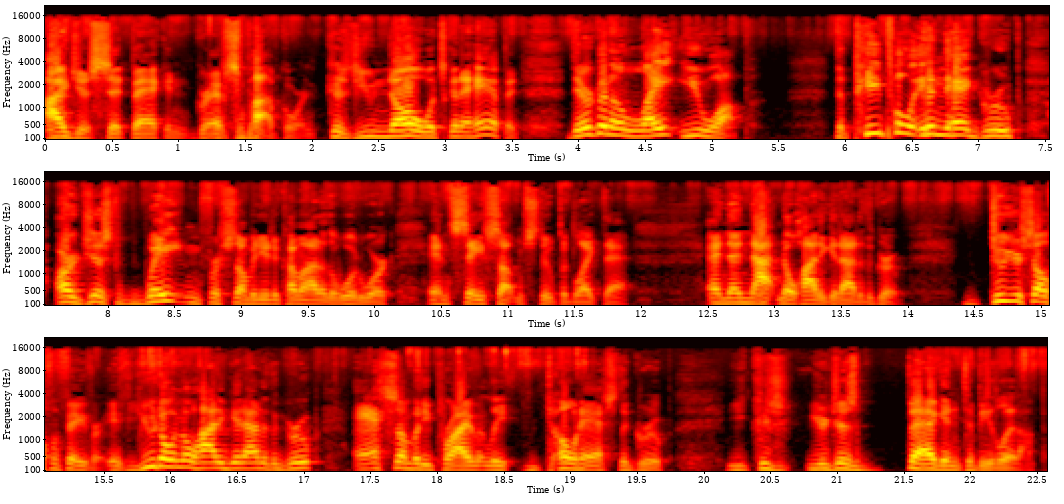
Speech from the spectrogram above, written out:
I just sit back and grab some popcorn because you know what's going to happen. They're going to light you up. The people in that group are just waiting for somebody to come out of the woodwork and say something stupid like that and then not know how to get out of the group. Do yourself a favor. If you don't know how to get out of the group, ask somebody privately. Don't ask the group because you're just begging to be lit up.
